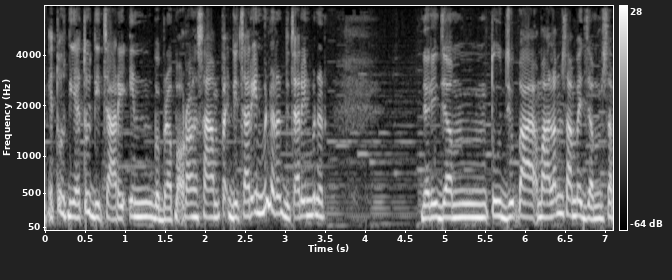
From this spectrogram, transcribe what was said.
itu dia tuh dicariin beberapa orang sampai dicariin bener dicariin bener. Dari jam 7 malam sampai jam 11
